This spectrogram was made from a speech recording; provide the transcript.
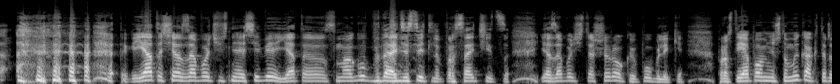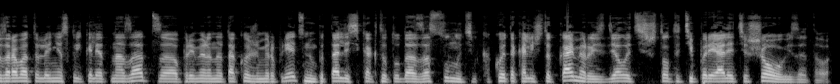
Так я-то сейчас забочусь не о себе, я-то смогу, да, действительно просочиться. Я забочусь о широкой публике. Просто я помню, что мы как-то разрабатывали несколько лет назад э, примерно такое же мероприятие, мы пытались как-то туда засунуть какое-то количество камер и сделать что-то типа реалити-шоу из этого.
